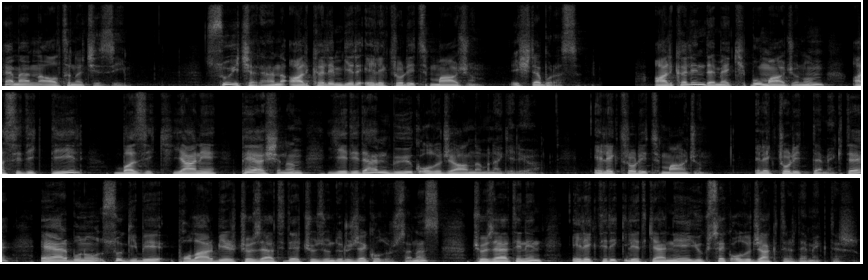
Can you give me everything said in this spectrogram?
Hemen altına çizeyim. Su içeren alkalin bir elektrolit macun. İşte burası. Alkalin demek bu macunun asidik değil, bazik yani pH'ının 7'den büyük olacağı anlamına geliyor. Elektrolit macun. Elektrolit demek de eğer bunu su gibi polar bir çözeltide çözündürecek olursanız çözeltinin elektrik iletkenliği yüksek olacaktır demektir.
